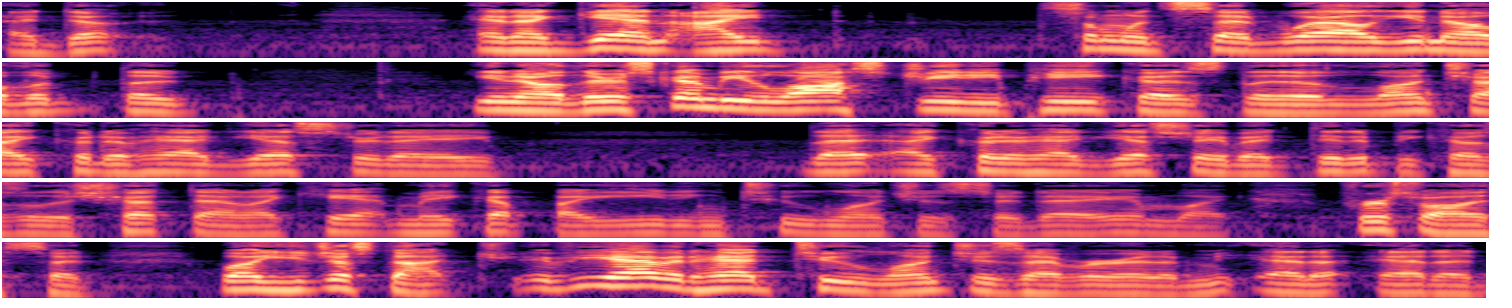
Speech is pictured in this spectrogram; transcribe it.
I don't. And again, I. Someone said, "Well, you know, the the, you know, there's going to be lost GDP because the lunch I could have had yesterday, that I could have had yesterday, but did it because of the shutdown. I can't make up by eating two lunches today." I'm like, first of all, I said, "Well, you're just not. If you haven't had two lunches ever at a at a at a,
